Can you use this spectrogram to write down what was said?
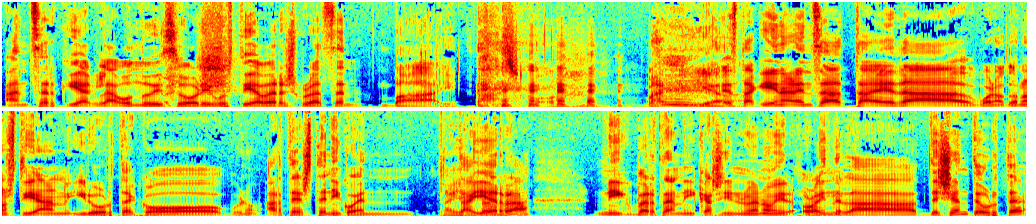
antzerkiak lagundu dizu hori guztia berreskuratzen Bai, asko. bai, da. Ez dakienarentzat tae da, bueno, Donostian hiru urteko, bueno, arte estenikoen Tailerra, tailerra, nik bertan ikasi nuen, or- orain dela desente urte,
